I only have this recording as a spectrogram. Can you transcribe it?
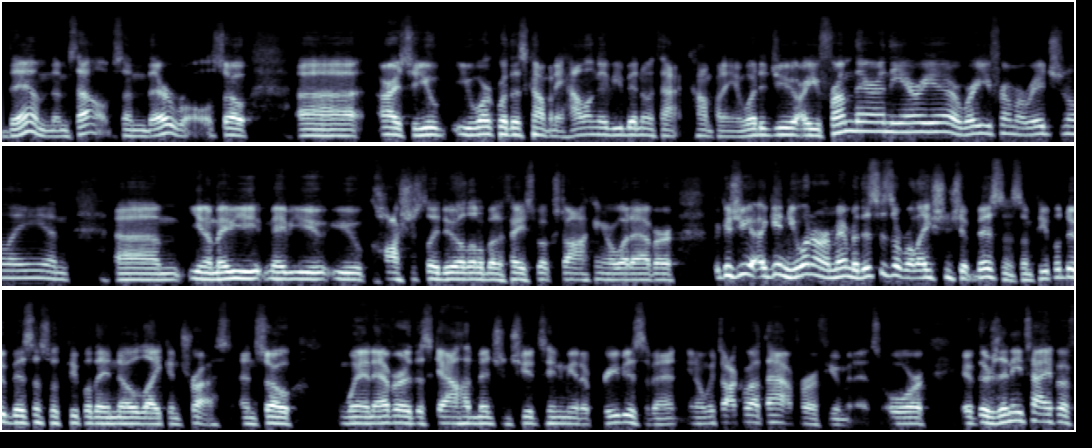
them themselves and their role. So, uh, all right, so you you work with this company. How long have you been with that company? And what did you? Are you from there in the area, or where are you from originally? And um, you know, maybe maybe you you cautiously do a little bit of Facebook stalking or whatever, because you again you want to remember this is a relationship business, and people do business with people they know, like, and trust. And so whenever this gal had mentioned she had seen me at a previous event, you know, we talk about that for a few minutes. Or if there's any type of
